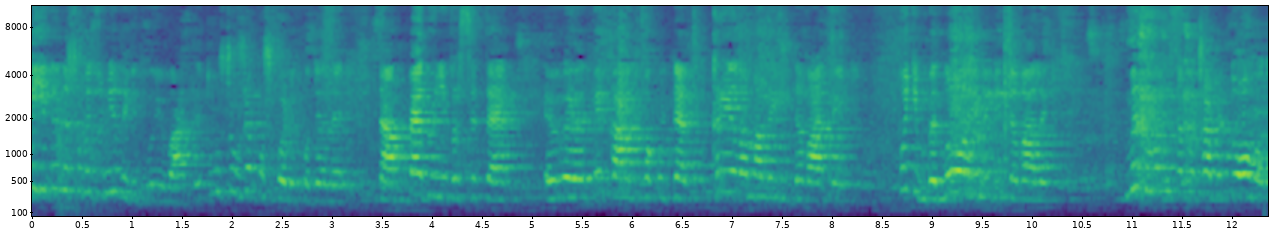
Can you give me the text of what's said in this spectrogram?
ми єдине, що ми зуміли відвоювати, тому що вже по школі ходили там педуніверситет, е, е, декан факультет, крила мали віддавати, потім би ноги не віддавали. Ми домоглися хоча б того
